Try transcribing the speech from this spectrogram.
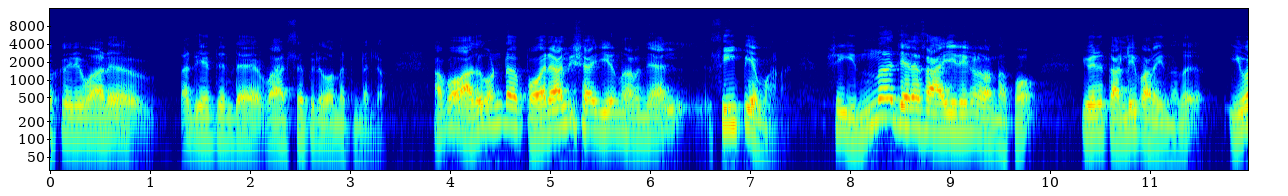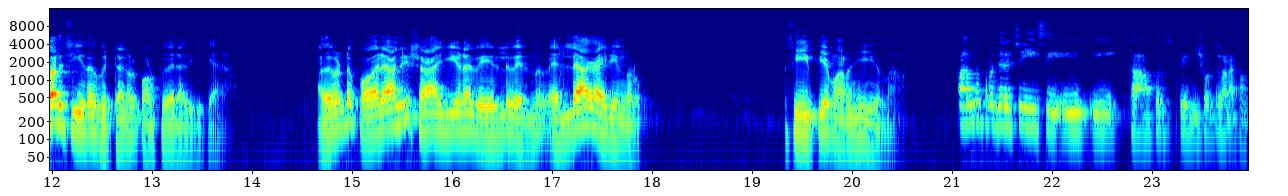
ഒക്കെ ഒരുപാട് അദ്ദേഹത്തിന്റെ വാട്സപ്പിൽ വന്നിട്ടുണ്ടല്ലോ. അപ്പോൾ അതുകൊണ്ട് പോരാളി ഷാജി എന്ന് പറഞ്ഞാൽ സി പി എം ആണ്. പക്ഷേ ഇന്ന് ചില സാഹചര്യങ്ങൾ വന്നപ്പോൾ ഇവർ തള്ളി പറയുന്നത് ഇവർ ചെയ്ത കുറ്റങ്ങൾ പുറത്തു വരാതിരിക്കാനാണ്. അതുകൊണ്ട് പോരാളി ഷാജിയുടെ പേരിൽ വരുന്ന എല്ലാ കാര്യങ്ങളും സി പി എം അറിഞ്ഞു ചെയ്യുന്നതാണ്. അന്ന് പ്രചരിച്ച ഈ സി ഈ കാഫിർ സ്ക്രീൻഷോട്ടിലടക്കം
